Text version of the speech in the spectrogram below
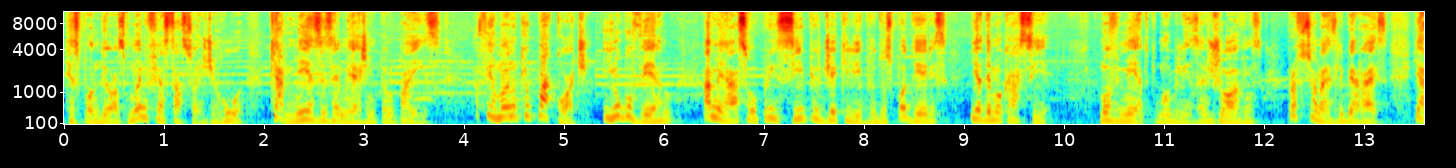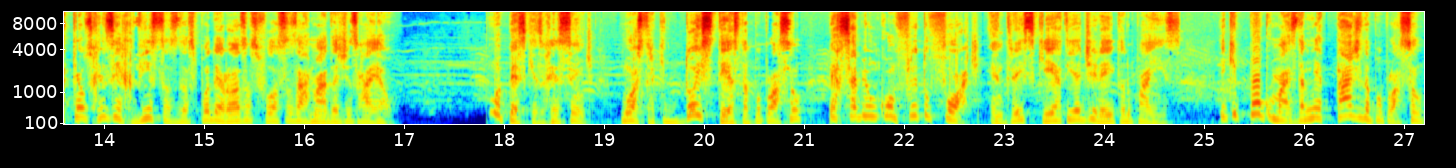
respondeu às manifestações de rua que há meses emergem pelo país, afirmando que o pacote e o governo ameaçam o princípio de equilíbrio dos poderes e a democracia. Movimento que mobiliza jovens, profissionais liberais e até os reservistas das poderosas Forças Armadas de Israel. Uma pesquisa recente mostra que dois terços da população percebem um conflito forte entre a esquerda e a direita no país e que pouco mais da metade da população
